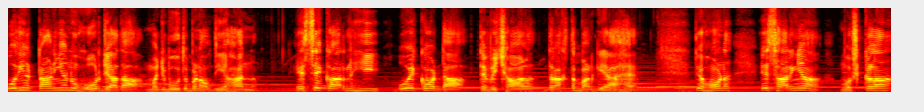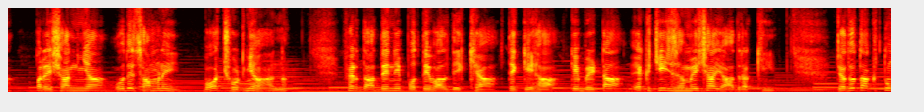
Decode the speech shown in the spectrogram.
ਉਹਦੀਆਂ ਟਾਹਣੀਆਂ ਨੂੰ ਹੋਰ ਜ਼ਿਆਦਾ ਮਜ਼ਬੂਤ ਬਣਾਉਂਦੀਆਂ ਹਨ। ਇਸੇ ਕਾਰਨ ਹੀ ਉਹ ਇੱਕ ਵੱਡਾ ਤੇ ਵਿਸ਼ਾਲ ਦਰਖਤ ਬਣ ਗਿਆ ਹੈ। ਤੇ ਹੁਣ ਇਹ ਸਾਰੀਆਂ ਮੁਸ਼ਕਲਾਂ, ਪਰੇਸ਼ਾਨੀਆਂ ਉਹਦੇ ਸਾਹਮਣੇ ਬਹੁਤ ਛੋਟੀਆਂ ਹਨ। ਫਿਰ ਦਾਦੇ ਨੇ ਪੋਤੇ ਵੱਲ ਦੇਖਿਆ ਤੇ ਕਿਹਾ ਕਿ ਬੇਟਾ, ਇੱਕ ਚੀਜ਼ ਹਮੇਸ਼ਾ ਯਾਦ ਰੱਖੀ। ਜਦੋਂ ਤੱਕ ਤੂੰ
